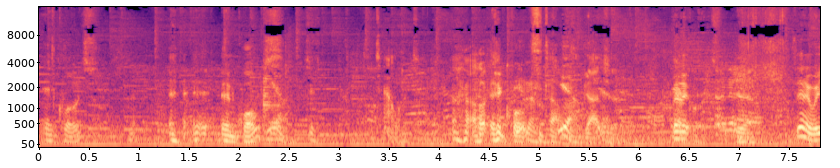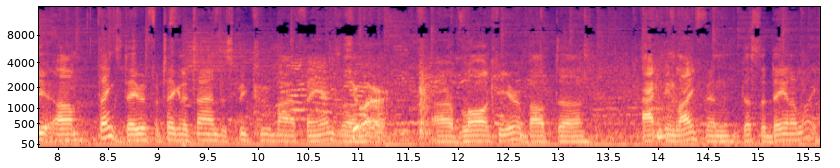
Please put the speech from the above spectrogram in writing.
in quotes. in quotes? Yeah, just talent. in quotes, You know, talent. yeah, gotcha. yeah. But it- yeah. So anyway, um, thanks, David, for taking the time to speak to my fans. on Sure. Our blog here about uh, acting life and just a day in a life.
